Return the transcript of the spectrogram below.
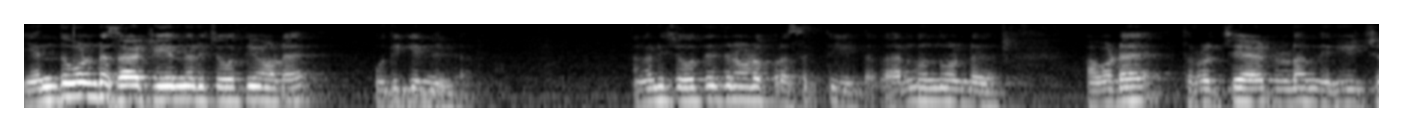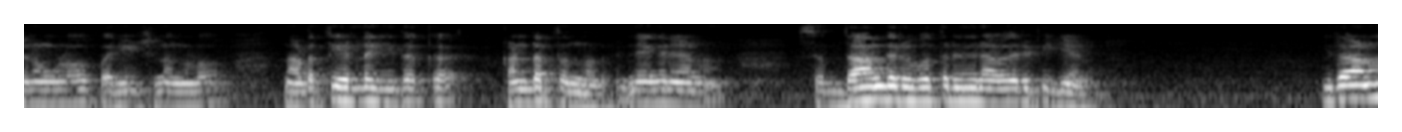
എന്തുകൊണ്ട് സാക്ഷി എന്നൊരു ചോദ്യം അവിടെ ഉദിക്കുന്നില്ല. അങ്ങനെ ചോദ്യത്തിനവിടെ പ്രസക്തിയില്ല. കാരണം എന്തുകൊണ്ട്? അവിടെ തുടർച്ചയായിട്ടുള്ള നിരീക്ഷണങ്ങളോ പരീക്ഷണങ്ങളോ നടത്തിയല്ല ഇതൊക്കെ കണ്ടെത്തുന്നത്. പിന്നെ എങ്ങനെയാണ്? സിദ്ധാന്ത രൂപത്തിൽ ഇതിനെ അവതരിപ്പിക്കുകയാണ്. ഇതാണ്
